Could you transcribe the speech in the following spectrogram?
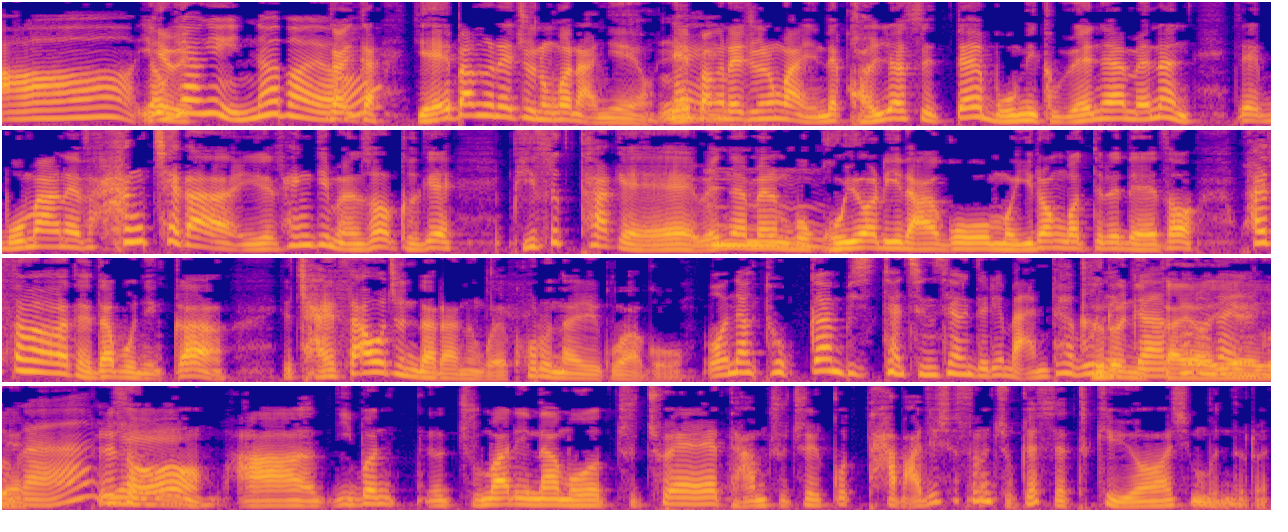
아, 영향이 있나 봐요. 그러니까, 그러니까 예방을 해주는 건 아니에요. 네. 예방을 해주는 건 아닌데 걸렸을 때 몸이 그 왜냐하면은 이제 몸 안에서 항체가 이게 생기면서 그게 비슷하게 왜냐하면 뭐 음. 고열이라고 뭐 이런 것들에 대해서 활성화가 되다 보니까 잘 싸워준다라는 거예요. 코로나 19하고. 워낙 독감 비슷한 증상들이 많다 보니까 그러니까요. 예, 코로나 19가. 예. 그래서 아 이번 주말이나 뭐 주초에 다음 주초에 꼭 다 맞으셨으면 좋겠어요. 특히 위험하신 분들은.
